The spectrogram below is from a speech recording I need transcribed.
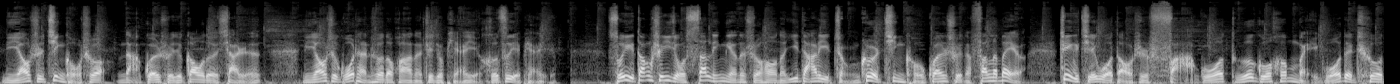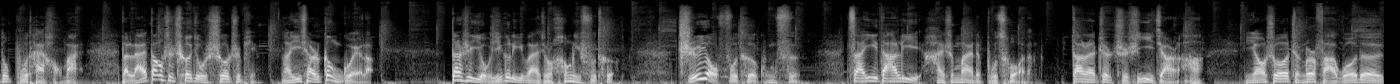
你要是进口车，那关税就高的吓人；你要是国产车的话呢，这就便宜，合资也便宜。所以当时一九三零年的时候呢，意大利整个进口关税呢翻了倍了。这个结果导致法国、德国和美国的车都不太好卖。本来当时车就是奢侈品，那一下更贵了。但是有一个例外，就是亨利·福特，只有福特公司。在意大利还是卖的不错的，当然这只是一家了哈。你要说整个法国的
